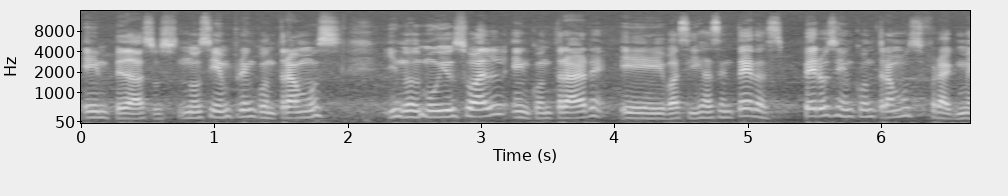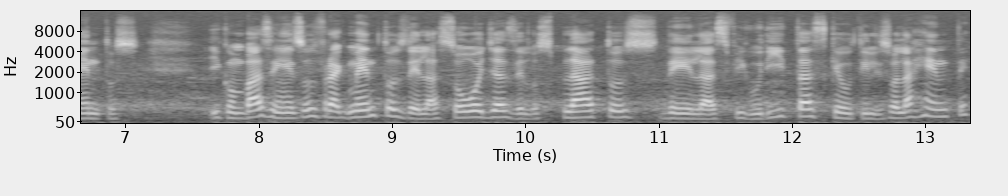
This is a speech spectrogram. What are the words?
en pedazos. No siempre encontramos, y no es muy usual encontrar eh, vasijas enteras, pero sí encontramos fragmentos y con base en esos fragmentos de las ollas, de los platos, de las figuritas que utilizó la gente,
